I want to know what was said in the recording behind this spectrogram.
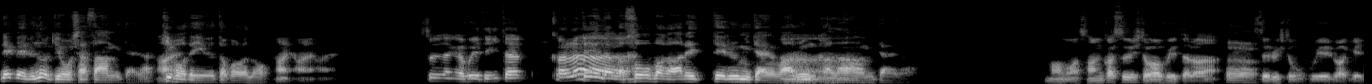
レベルの業者さんみたいな、はい規模でいうところの。はいはいはい。それなんか増えてきたかで、ら、なんか相場が荒れてるみたいなのがあるんかな、みたいまあまあ参加する人が増えたら、な。うん。捨てる人も増えるわけで。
